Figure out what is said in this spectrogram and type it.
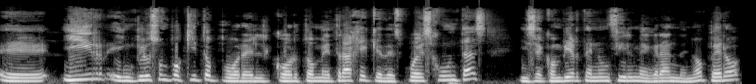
eh, ir incluso un poquito por el cortometraje que después juntas y se convierte en un filme grande, ¿no? Pero,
